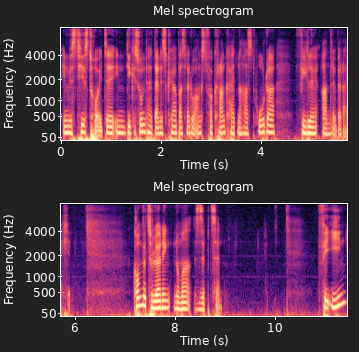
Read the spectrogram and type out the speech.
investierst heute in die Gesundheit deines Körpers, weil du Angst vor Krankheiten hast, oder viele andere Bereiche. Kommen wir zu Learning Nummer 17. Für ihn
